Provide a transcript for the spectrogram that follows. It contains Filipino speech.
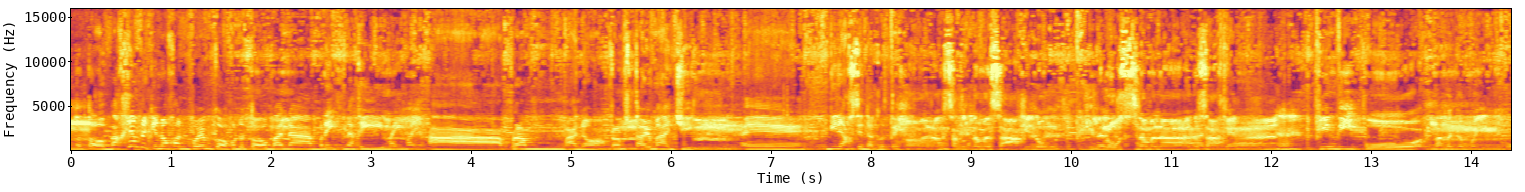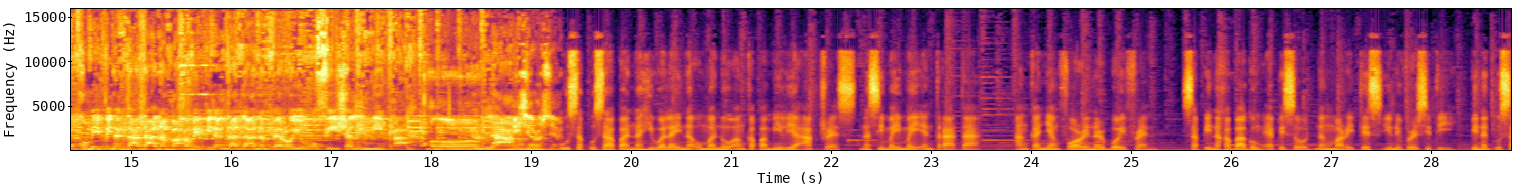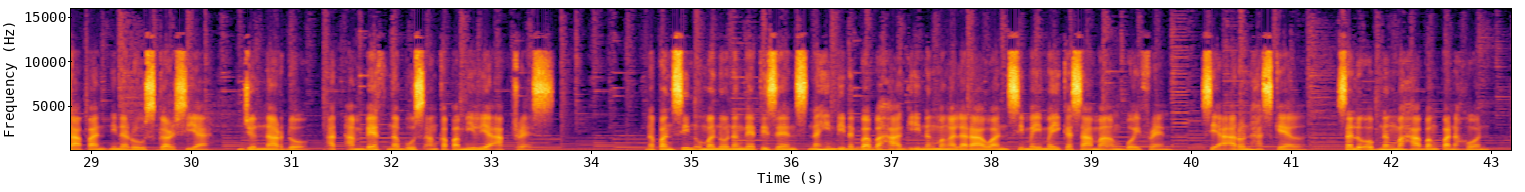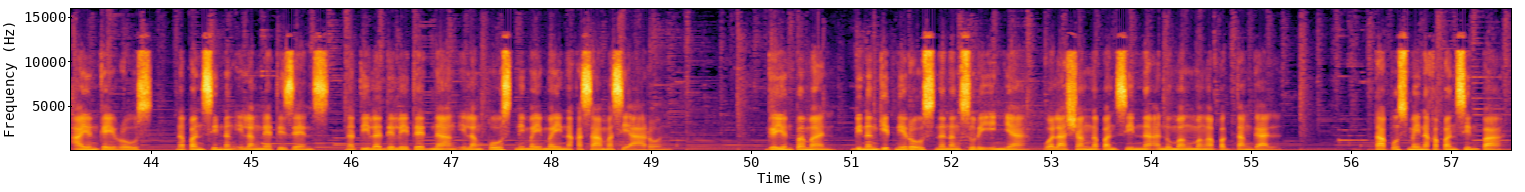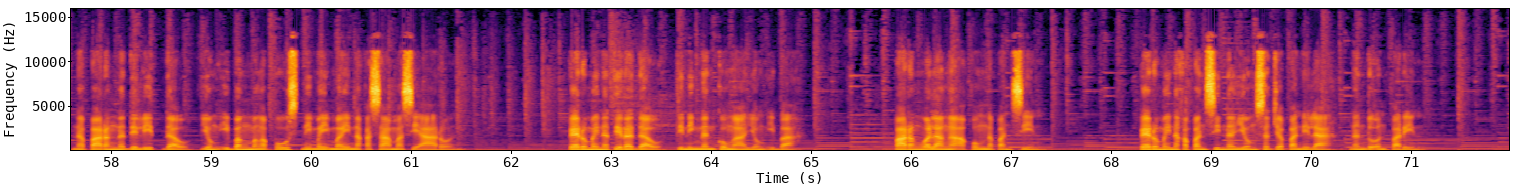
Totoo ba? Siyempre, kino-confirm ko kung totoo ba na break na si Maymay ah, from, ano, from Star Magic. Eh, hindi na ako sinagot eh. Ah, ang sagot naman sa akin nung close naman na ano sa akin. Hindi po. Talagang may, kung may pinagdadaanan, baka may pinagdadaanan, pero yung official hindi pa. Oo. Yun lang. Eh, Usap-usapan na hiwalay na umano ang kapamilya actress na si Maymay Entrata, ang kanyang foreigner boyfriend. Sa pinakabagong episode ng Marites University, pinag-usapan ni Rose Garcia, John Nardo, at Ambeth Nabus ang kapamilya actress. Napansin umano ng netizens na hindi nagbabahagi ng mga larawan si Maymay kasama ang boyfriend, si Aaron Haskell. Sa loob ng mahabang panahon, ayon kay Rose, napansin ng ilang netizens na tila deleted na ang ilang post ni Maymay na kasama si Aaron. Gayunpaman, binanggit ni Rose na nang suriin niya, wala siyang napansin na anumang mga pagtanggal. Tapos may nakapansin pa na parang na-delete daw yung ibang mga post ni Maymay na kasama si Aaron. Pero may natira daw, tiningnan ko nga yung iba. Parang wala nga akong napansin. Pero may nakapansin na yung sa Japan nila, nandoon pa rin.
